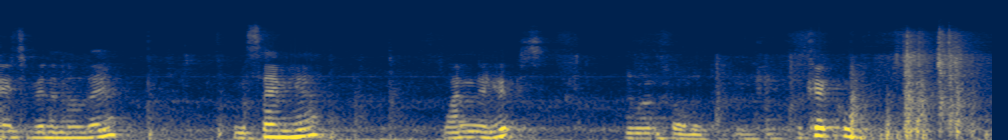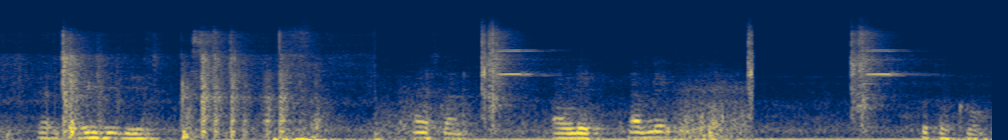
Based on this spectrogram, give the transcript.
So, Rotate a bit in the middle there. And the same here. One in the hips. And one follow. Okay. Okay, cool. That's what we did. Nice one. Lovely, lovely. Super cool.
